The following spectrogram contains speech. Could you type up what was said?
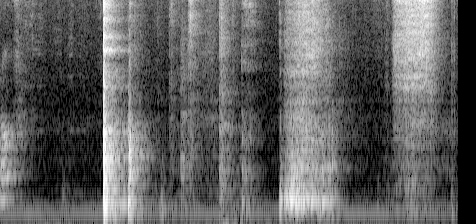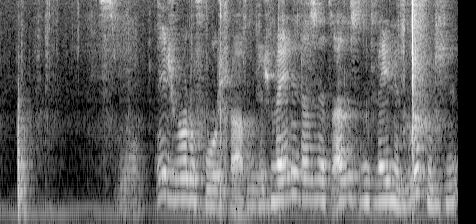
Topf. So, ich würde vorschlagen, wir schneiden das jetzt alles in kleine Würfelchen.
